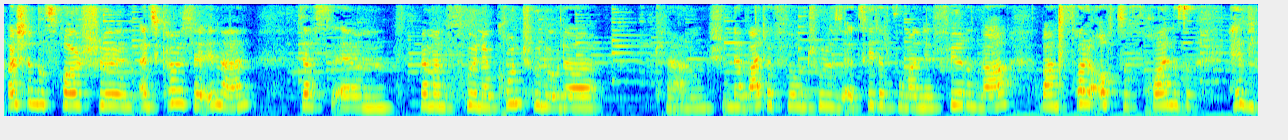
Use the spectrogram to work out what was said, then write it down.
Aber ich finde das voll schön. Also ich kann mich erinnern, dass ähm, wenn man früher in der Grundschule oder keine Ahnung, in der weiterführenden Schule so erzählt hat, wo man in den Ferien war, waren voll oft so Freunde so, hey, wie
